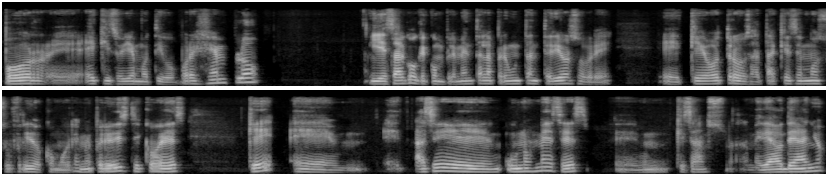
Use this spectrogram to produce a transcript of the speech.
por eh, X o Y motivo. Por ejemplo, y es algo que complementa la pregunta anterior sobre eh, qué otros ataques hemos sufrido como gremio periodístico, es que hace unos meses, quizás a mediados de año,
